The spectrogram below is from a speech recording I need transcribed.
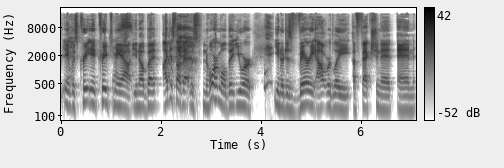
It was cre- it creeped yes. me out, you know. But I just thought that was normal that you were, you know, just very outwardly affectionate and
